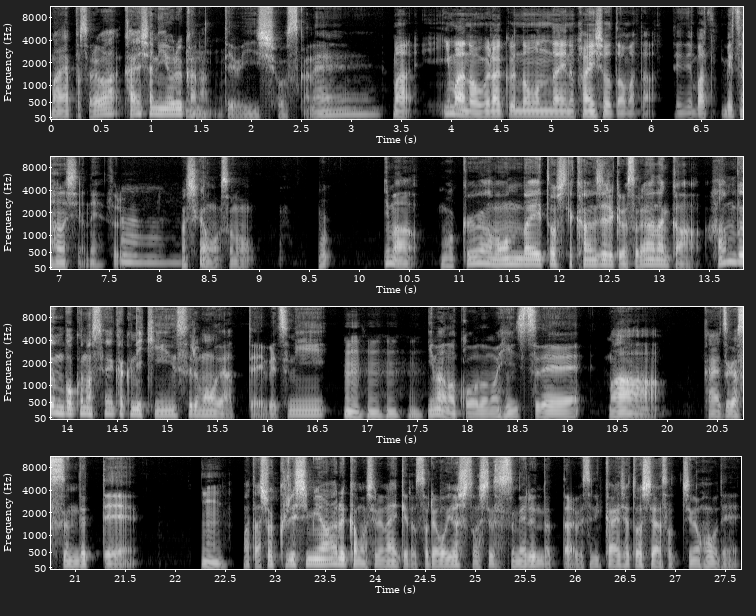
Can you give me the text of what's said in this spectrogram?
まあやっぱそれは会社によるかなっていう印象ですかね。まあ、今の小倉君の問題の解消とはまた全然ば別の話だね。それ。うんまあ、しかもその、ぼ今僕は問題として感じるけど、それはなんか半分僕の性格に起因するものであって、別に。今のコードの品質で、まあ、開発が進んでって、うん。まあ多少苦しみはあるかもしれないけど、それを良しとして進めるんだったら別に会社としてはそっちの方で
